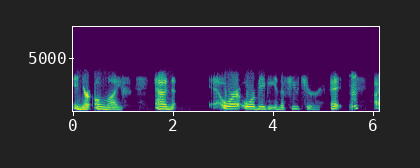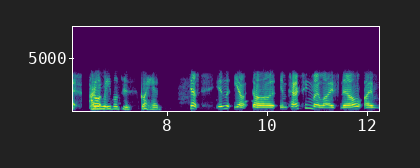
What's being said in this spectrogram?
in your own life and or or maybe in the future? Mm-hmm. Are well, you able to go ahead? Yes, in the, yeah, uh, impacting my life now. I've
